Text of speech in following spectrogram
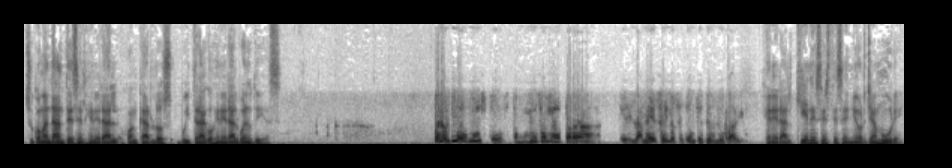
Su comandante es el general Juan Carlos Buitrago. General, buenos días. Buenos días, Néstor. También un saludo para eh, la mesa y los oyentes de Blue Radio. General, ¿quién es este señor Yamure?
